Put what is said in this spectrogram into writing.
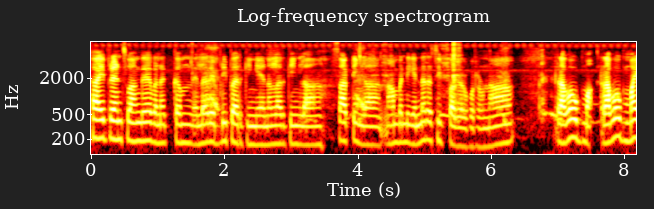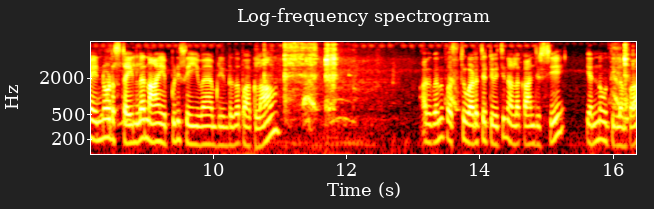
ஹாய் ஃப்ரெண்ட்ஸ் வாங்க வணக்கம். எல்லோரும் எப்படிப்பா இருக்கீங்க? நல்லா இருக்கீங்களா? சாப்பிட்டீங்களா? நாம் இன்றைக்கி என்ன ரெசிபி பார்க்க போகிறோம்னா ரவை உப்புமா ரவை உப்புமா என்னோடய ஸ்டைலில் நான் எப்படி செய்வேன் அப்படின்றத பார்க்கலாம். அதுக்கு வந்து ஃபஸ்ட்டு வடச்சட்டி வச்சு நல்லா காஞ்சிருச்சு. எண்ணெய் ஊற்றிக்கலாம்ப்பா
